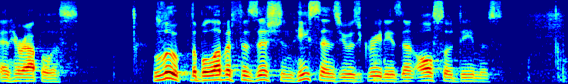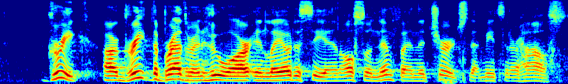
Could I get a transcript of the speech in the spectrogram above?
and Hierapolis. Luke, the beloved physician, he sends you his greetings, and also Demas. Greek, uh, greet the brethren who are in Laodicea and also Nympha in the church that meets in her house.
